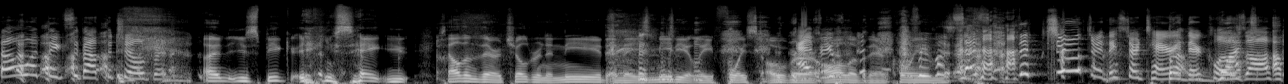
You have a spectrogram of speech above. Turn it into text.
No one thinks about the children. And you speak, you say, you tell them there are children in need, and they immediately foist over Everyone- all of their coins. the children. They start tearing But their clothes off.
